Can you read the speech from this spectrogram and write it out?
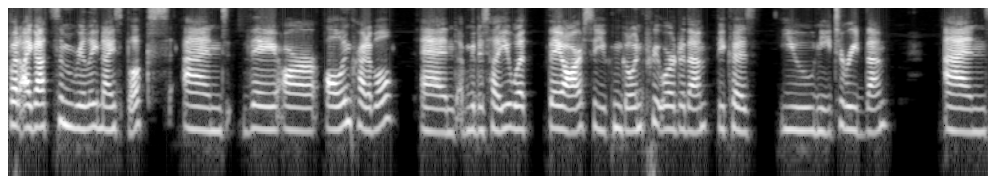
But I got some really nice books, and they are all incredible. And I'm going to tell you what they are so you can go and pre order them because you need to read them. And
